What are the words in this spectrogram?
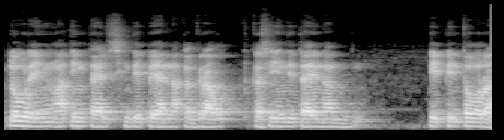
flooring, yung ating tiles, hindi pa yan nakagrout kasi hindi tayo nagpipintura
